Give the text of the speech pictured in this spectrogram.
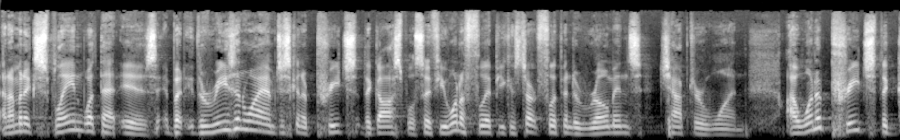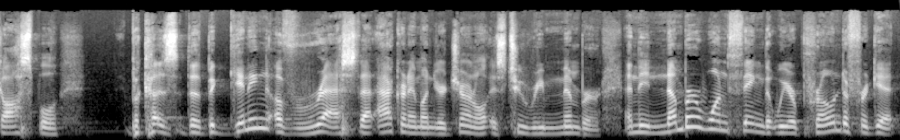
And I'm going to explain what that is. But the reason why I'm just going to preach the gospel, so if you want to flip, you can start flipping to Romans chapter 1. I want to preach the gospel because the beginning of rest, that acronym on your journal, is to remember. And the number one thing that we are prone to forget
